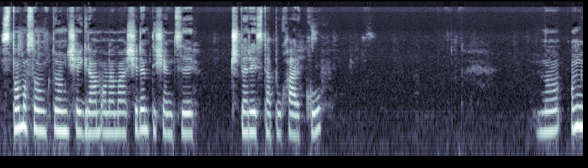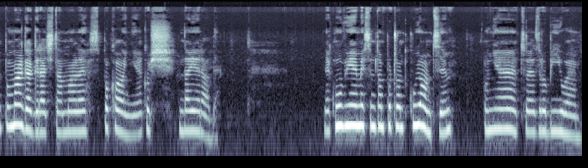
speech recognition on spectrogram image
Z tą osobą, którą dzisiaj gram, ona ma 7400 pucharków. No, on mi pomaga grać tam, ale spokojnie, jakoś daje radę. Jak mówiłem, jestem tam początkującym. O nie, co ja zrobiłem?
